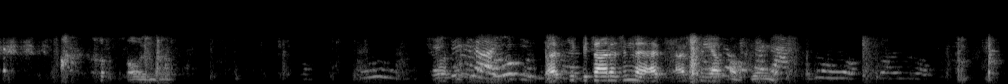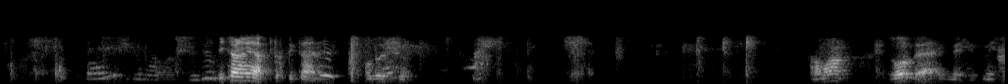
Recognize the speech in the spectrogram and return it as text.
o. Aynen. Ete bir tanesini de hep, hepsini yapmam. Yenge. Bir tane yaptık bir tane. O da şu. Ama zor be ekmek.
